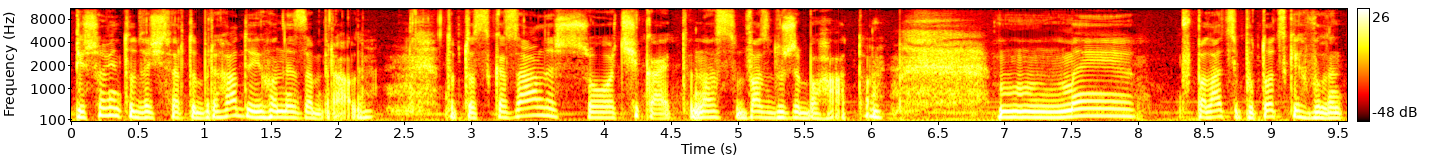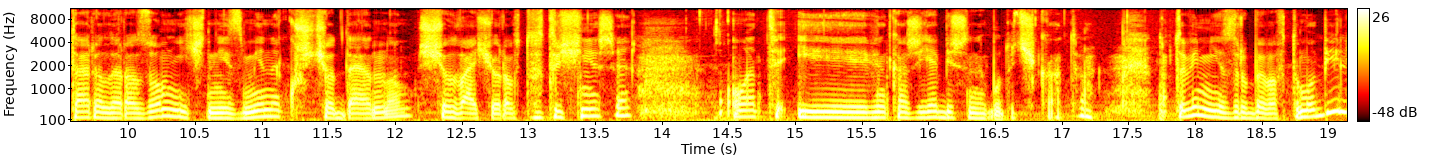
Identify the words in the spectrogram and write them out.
пішов він ту 24-ту бригаду, його не забрали. Тобто сказали, що чекайте, нас вас дуже багато. Ми в палаці Потоцьких волонтерили разом нічні зміни щоденно, щовечора, точніше. От і він каже: я більше не буду чекати. Тобто він мені зробив автомобіль,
